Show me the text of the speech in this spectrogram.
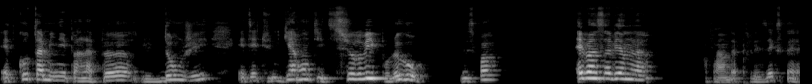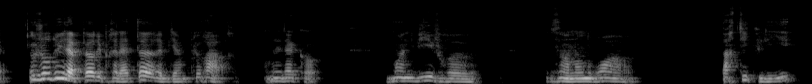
être contaminés par la peur du danger était une garantie de survie pour le groupe, n'est-ce pas? Eh bien, ça vient de là. Enfin, d'après les experts. Aujourd'hui, la peur du prédateur est bien plus rare. On est d'accord. moins de vivre euh, dans un endroit particulier.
